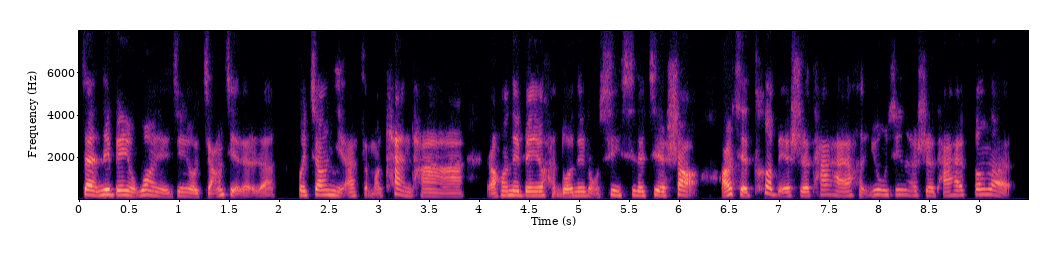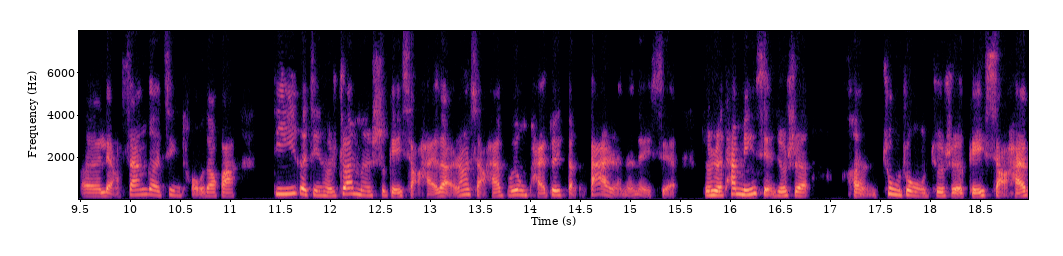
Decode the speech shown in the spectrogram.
在那边有望远镜，有讲解的人会教你啊怎么看它啊。然后那边有很多那种信息的介绍，而且特别是他还很用心的是，他还分了呃两三个镜头的话。第一个镜头是专门是给小孩的，让小孩不用排队等大人的那些，就是他明显就是很注重，就是给小孩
